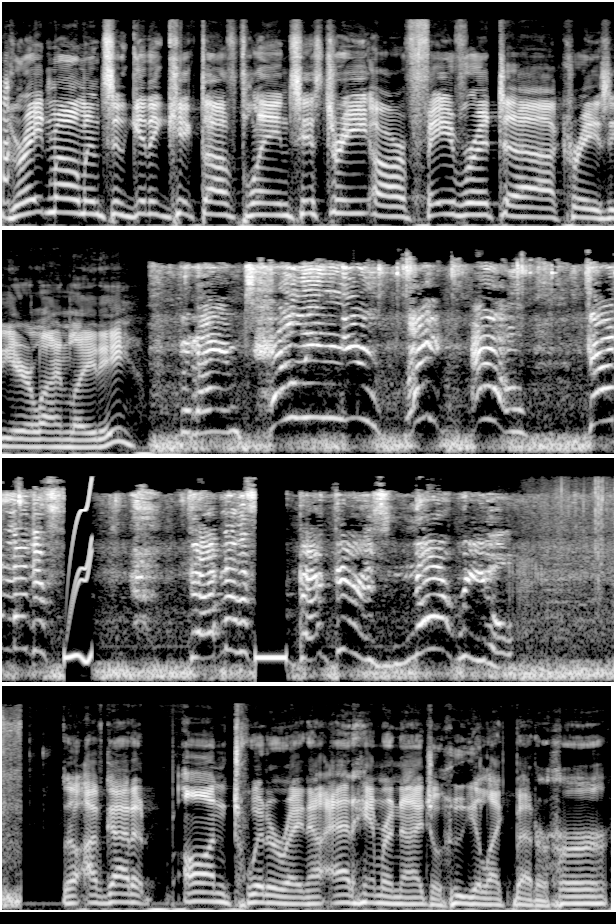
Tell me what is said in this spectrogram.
great moments in getting kicked off planes history. Our favorite uh, crazy airline lady. But I am telling you right now, that mother, that mother back there is not real. So I've got it on Twitter right now at Hammer Nigel. Who you like better, her,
